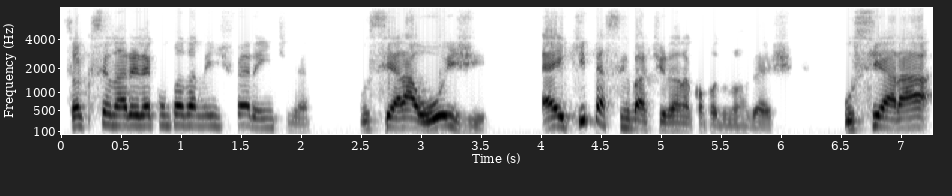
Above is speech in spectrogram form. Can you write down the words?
só que o cenário ele é completamente diferente, né? O Ceará hoje é a equipe a ser batida na Copa do Nordeste. O Ceará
